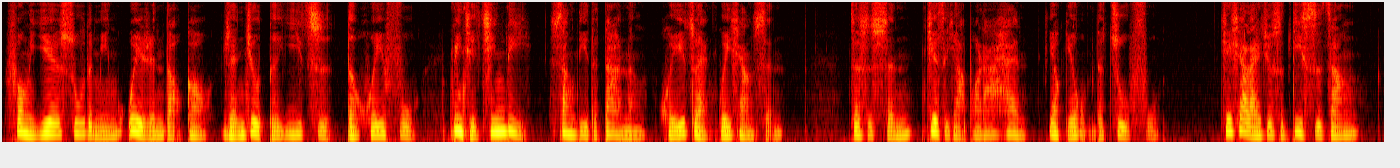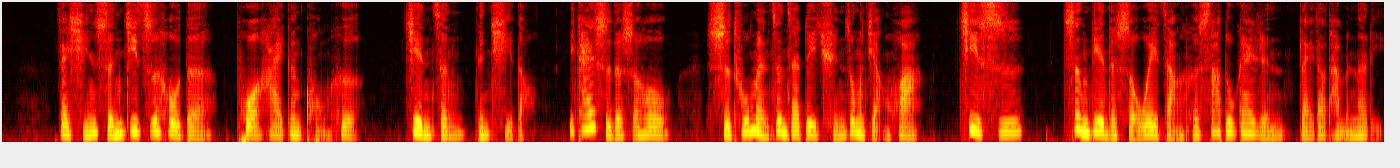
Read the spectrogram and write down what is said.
奉耶稣的名为人祷告，人就得医治、得恢复，并且经历上帝的大能，回转归向神。这是神借着亚伯拉罕要给我们的祝福。接下来就是第四章，在行神迹之后的迫害跟恐吓、见证跟祈祷。一开始的时候，使徒们正在对群众讲话，祭司、圣殿的守卫长和撒都该人来到他们那里，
